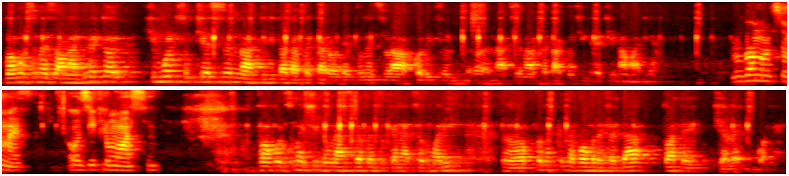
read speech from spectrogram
Vă mulțumesc, doamna director, și mult succes în activitatea pe care o depuneți la Colegiul uh, Național Pedagogic Regina Maria. Vă mulțumesc. O zi frumoasă. Vă mulțumesc și dumneavoastră pentru că ne-ați urmărit. Până când ne vom revedea, toate cele bune.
